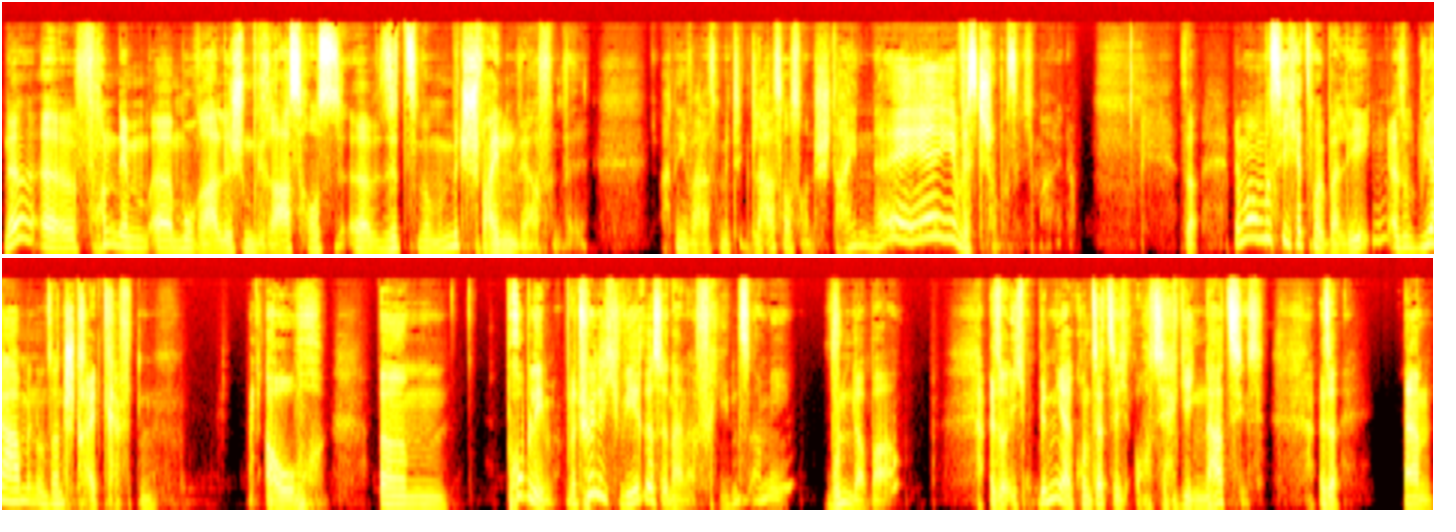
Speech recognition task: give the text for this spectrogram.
ne, äh, von dem äh, moralischen Grashaus äh, sitzen, wenn man mit Schweinen werfen will. Ach nee, war das mit Glashaus und Steinen? Hey, ihr wisst schon, was ich meine. So, man muss sich jetzt mal überlegen, also wir haben in unseren Streitkräften auch ähm, Probleme. Natürlich wäre es in einer Friedensarmee wunderbar. Also ich bin ja grundsätzlich auch sehr gegen Nazis. Also ähm,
